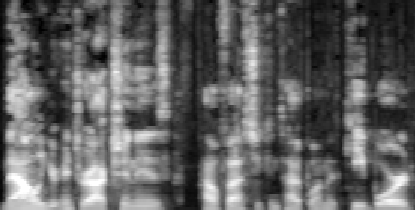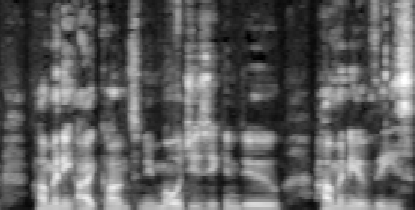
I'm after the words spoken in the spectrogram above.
Now your interaction is how fast you can type on a keyboard, how many icons and emojis you can do, how many of these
